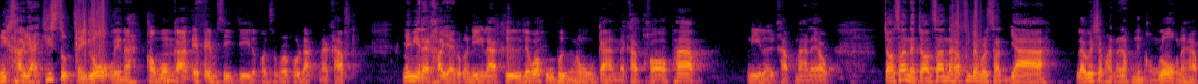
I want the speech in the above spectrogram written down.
มีข่าวใหญ่ที่สุดในโลกเลยนะ ของวงการ FMCG หรือ Consumer Product นะครับ ไม่มีอะไรข่าวใหญ่ไปกว่านี้อีกแล้ว คือเรียกว่าหูผึ่งของทั้งวงการนะครับ ขอภาพนี่เลยครับมาแล้วจอร์นสันและจอร์นสันนะครับ ซึ่งเป็นบริษัทยาและเวชภัณฑ์อันดับหนึ่งของโลกนะครับ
